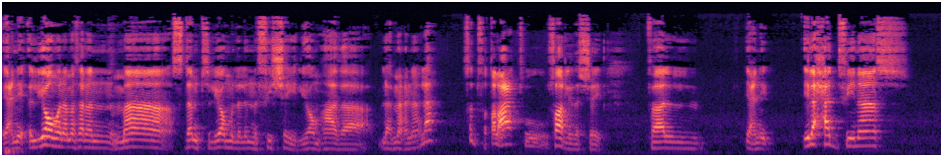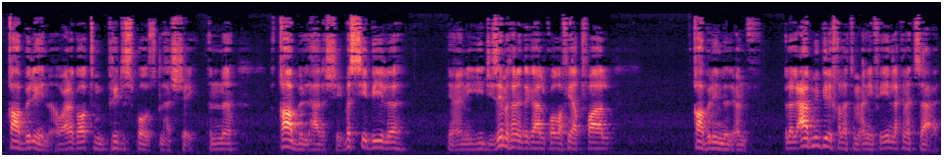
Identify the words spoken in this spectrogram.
يعني اليوم أنا مثلا ما صدمت اليوم إلا لأن في شيء اليوم هذا له معنى. لا صدفة طلعت وصار لي ذا الشيء. فال يعني إلى حد في ناس قابلين أو على قولتهم predisposed لهالشيء إنه قابل لهذا الشيء. بس يبي له يعني يجي. زي مثلا إذا قال لك والله في أطفال قابلين للعنف. الألعاب مين اللي خلتهم عنيفين؟ لكنها تساعد.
